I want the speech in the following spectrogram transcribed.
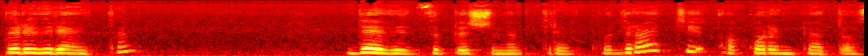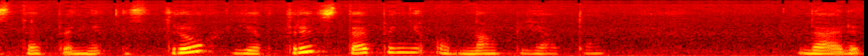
Перевіряйте. 9 запишемо як 3 в квадраті, а корінь 5 степені з 3 як 3 в степені 1 п'ята. Далі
